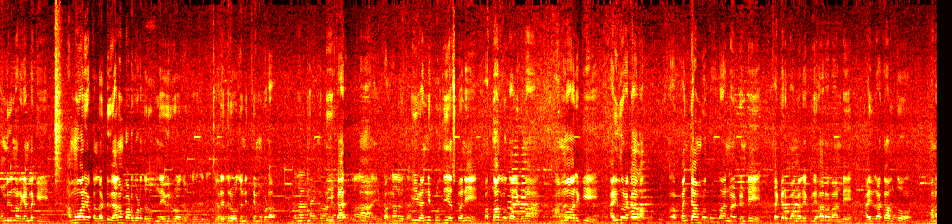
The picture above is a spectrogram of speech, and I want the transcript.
తొమ్మిదిన్నర గంటలకి అమ్మవారి యొక్క లడ్డు వేలంపాట కూడా జరుగుతుంది ఎవరి రోజు. ప్రతిరోజు నిత్యము కూడా. ఈ కార్య ఇవన్నీ పూర్తి చేసుకొని పద్నాలుగో తారీఖున అమ్మవారికి ఐదు రకాల పంచామృతం పంచామృత అన్నటువంటి చక్కెర పొంగలి పులిహార లాంటి ఐదు రకాలతో మన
